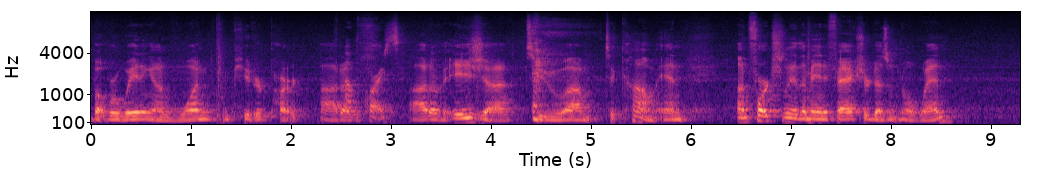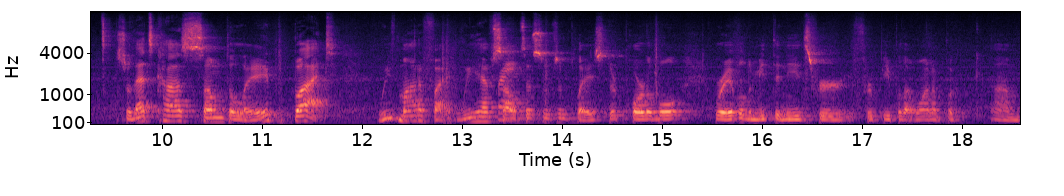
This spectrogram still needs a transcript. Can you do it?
but we're waiting on one computer part out of, Of course. out of Asia to, um, to come. And unfortunately, the manufacturer doesn't know when. So that's caused some delay, but we've modified. We have sound Right. systems in place. They're portable. We're able to meet the needs for, for people that want to book um,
